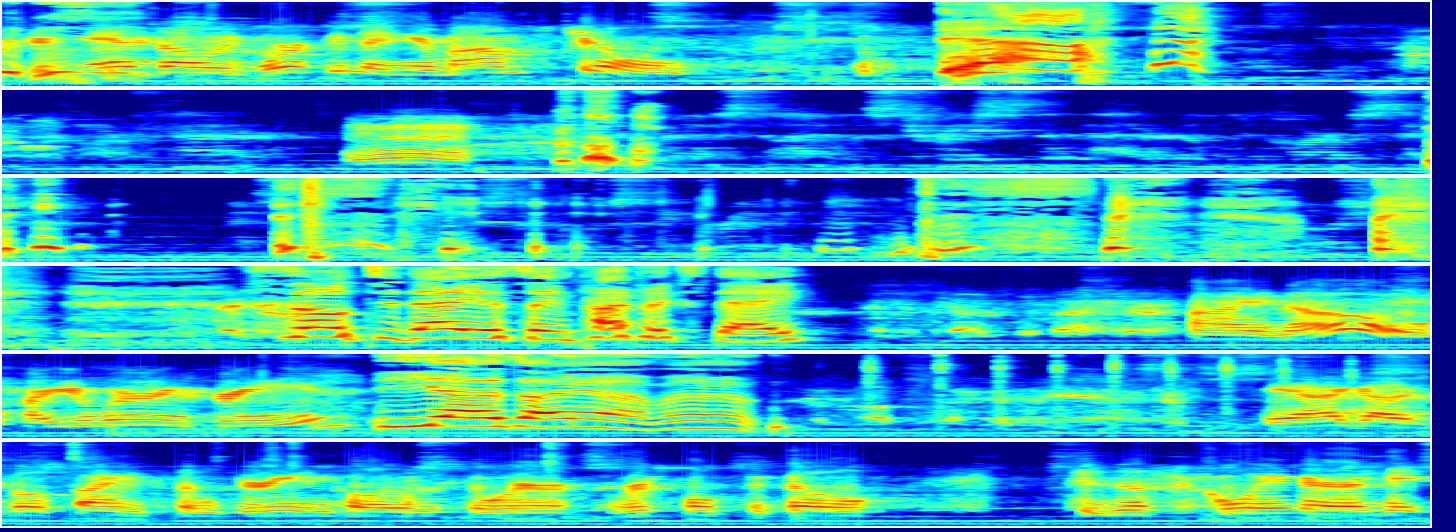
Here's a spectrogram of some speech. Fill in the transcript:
Your dad's always working and your mom's chilling. yeah. Mm. So today is St. Patrick's Day. I know. Are you wearing green? Yes, I am. Uh, Yeah, I gotta go find some green clothes to wear. We're supposed to go to the square and they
